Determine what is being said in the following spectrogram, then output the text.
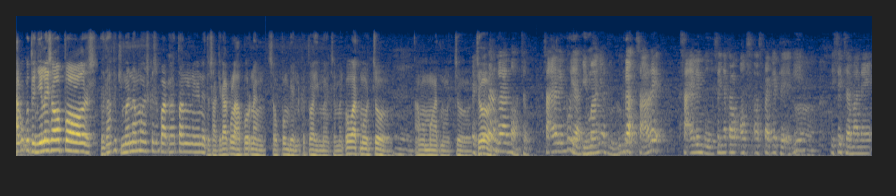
aku kudu nyilai sopo. Tetapi gimana mas kesepakatan ini ini terus akhirnya aku lapor nang sopo biar ketua hima zaman, oh Atmojo, Hmm. aku ngomong Atmojo, Eh, Jo, ngojo. Saelingku ya. Himanya dulu. Enggak, soalnya saelingku sing nyekel os ospek dhek iki Ah. isih zamane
